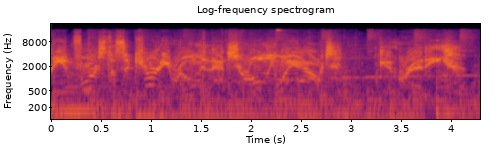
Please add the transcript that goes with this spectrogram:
Reinforce the security room and that's your only way out. Get ready.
